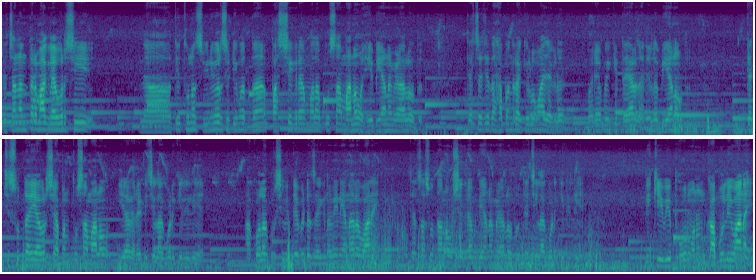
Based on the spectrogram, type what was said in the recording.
त्याच्यानंतर मागल्या वर्षी तिथूनच युनिव्हर्सिटीमधनं पाचशे ग्रॅम मला पुसा मानव हे बियाणं मिळालं होतं. त्याचं जे दहा पंधरा किलो माझ्याकडं बऱ्यापैकी तयार झालेलं बियाणं होतं. त्याचीसुद्धा यावर्षी आपण पुसा मानव या व्हरायटीची लागवड केलेली आहे. अकोला कृषी विद्यापीठाचं एक नवीन येणारं वाण आहे. त्याचा सुद्धा नऊशे ग्रॅम बियाणं मिळालं होतं. त्याची लागवड केलेली आहे. पिकी व्ही फोर म्हणून काबुली वाण आहे.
